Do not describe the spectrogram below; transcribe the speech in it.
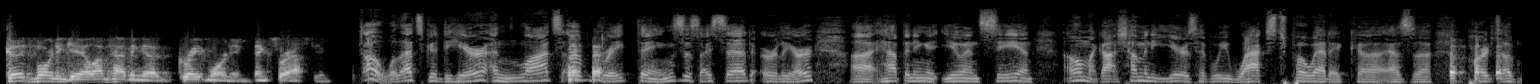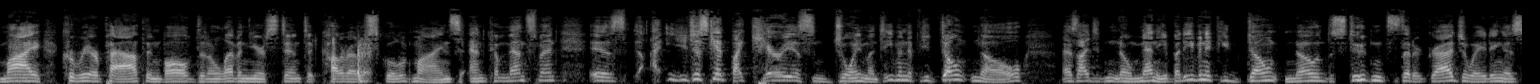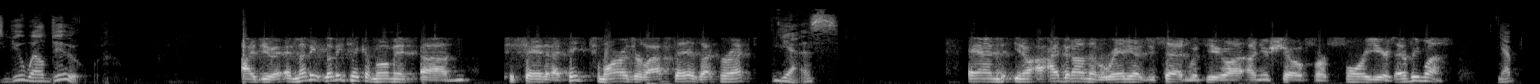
Good morning, Gail. I'm having a great morning. Thanks for asking. Oh, well, that's good to hear. And lots of great things, as I said earlier, uh, happening at UNC. And oh my gosh, how many years have we waxed poetic uh, as a part of my career path involved an 11 year stint at Colorado School of Mines. And commencement is, you just get vicarious enjoyment, even if you don't know as I didn't know many, but even if you don't know the students that are graduating, as you well do. I do, and let me let me take a moment um, to say that I think tomorrow is your last day. Is that correct? Yes. And you know, I've been on the radio, as you said, with you uh, on your show for four years, every month. Yep.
